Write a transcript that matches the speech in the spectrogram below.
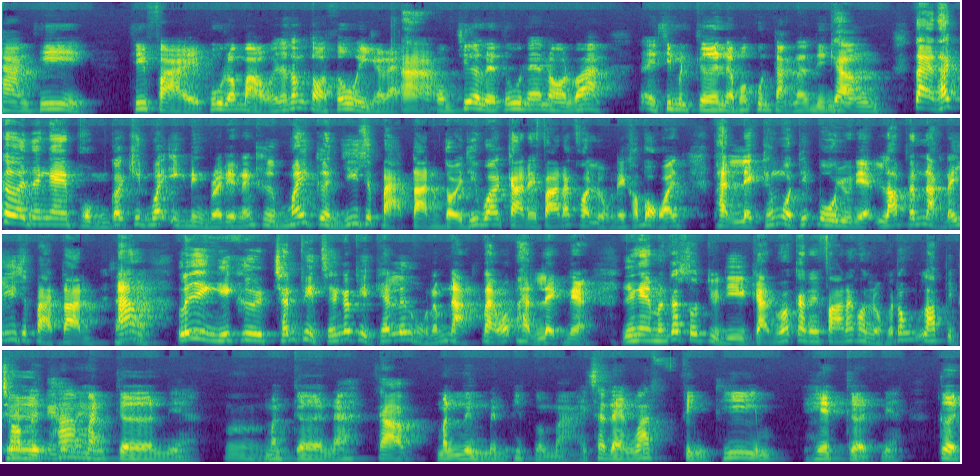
ทางที่ที่ฝ่ายผู้รับเหมาจะต้องต่อสู้อีกแหละอ่าผมเชื่อเลยสู้แน่นอนว่า ไอ้ที่มันเกินเนี่ยเพราะคุณตักดินครับเกินแต่ถ้าเกินยังไงผมก็คิดว่าอีกหนึ่งประเด็นนั้นคือไม่เกิน 28 ตัน โดยที่ว่าการไฟฟ้านครหลวงเนี่ยเขาบอกว่าแผ่นเหล็กทั้งหมดที่ปูอยู่เนี่ยรับน้ำหนักได้ 28 ตัน ใช่ อ้าวแล้วอย่างนี้คือฉันผิดฉันก็ผิดแค่เรื่องของน้ำหนัก แต่ว่าแผ่นเหล็กเนี่ยยังไงมันก็ซุดอยู่ดีกันว่าการไฟฟ้านครหลวงก็ต้องรับผิดชอบคือเรื่องนี้ถ้าด้วยไหมันเกินเนี่ยอืมมันเกินนะ ครับ มันหนึ่งเป็นผิดกฎหมาย แสดงว่าสิ่งที่เหตุเกิดเนี่ย เกิด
